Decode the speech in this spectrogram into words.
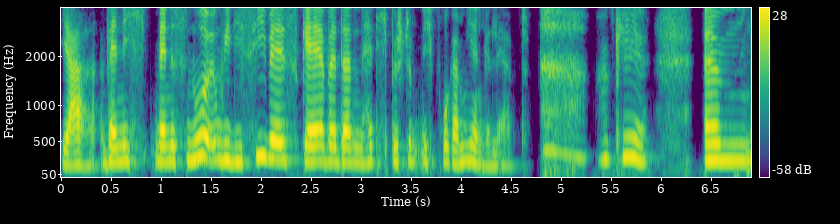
ja, wenn ich, wenn es nur irgendwie die C-Base gäbe, dann hätte ich bestimmt nicht programmieren gelernt. Okay. Ähm,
